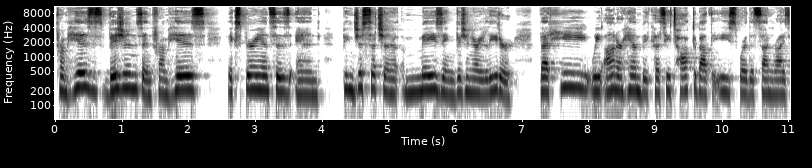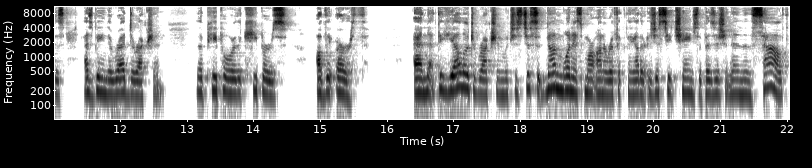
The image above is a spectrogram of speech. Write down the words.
from his visions and from his experiences and being just such an amazing visionary leader, that he we honor him because he talked about the east where the sun rises as being the red direction. The people were the keepers of the earth. And that the yellow direction, which is just none one is more honorific than the other, is just he changed the position. And in the south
